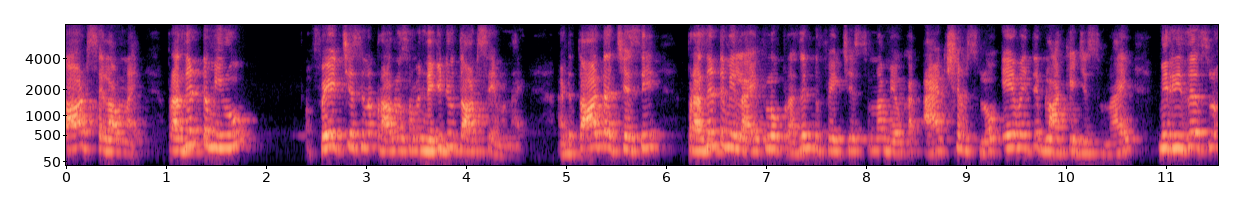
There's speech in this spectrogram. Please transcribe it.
థాట్స్ ఎలా ఉన్నాయి? ప్రజెంట్ మీరు ఫేస్ చేసిన ప్రాబ్లమ్స్ నెగిటివ్ థాట్స్ ఏమున్నాయి? అండ్ థాట్ వచ్చేసి ప్రజెంట్ మీ లైఫ్లో ప్రజెంట్ ఫేస్ చేస్తున్న మీ యొక్క యాక్షన్స్లో ఏవైతే బ్లాకేజెస్ ఉన్నాయి మీ రిజల్ట్స్లో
